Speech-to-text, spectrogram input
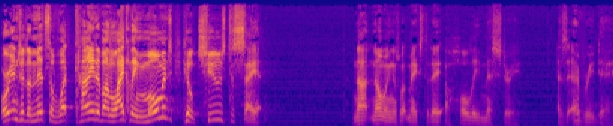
Or into the midst of what kind of unlikely moment he'll choose to say it. Not knowing is what makes today a holy mystery, as every day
